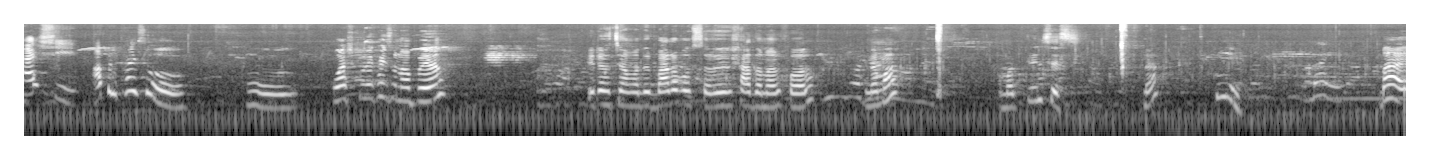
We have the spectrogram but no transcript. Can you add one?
খাইছি। আপেল খাইছো? ও ওয়াশ করে খাইছো না আপেল? এটা হচ্ছে আমাদের বারো বছরের সাধনার ফল। না মা? আমার প্রিন্সেস না? বাই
